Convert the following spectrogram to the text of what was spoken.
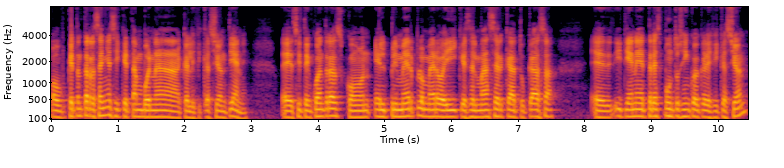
o qué tantas reseñas y qué tan buena calificación tiene. Eh, si te encuentras con el primer plomero ahí, que es el más cerca a tu casa, eh, y tiene 3.5 de calificación,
